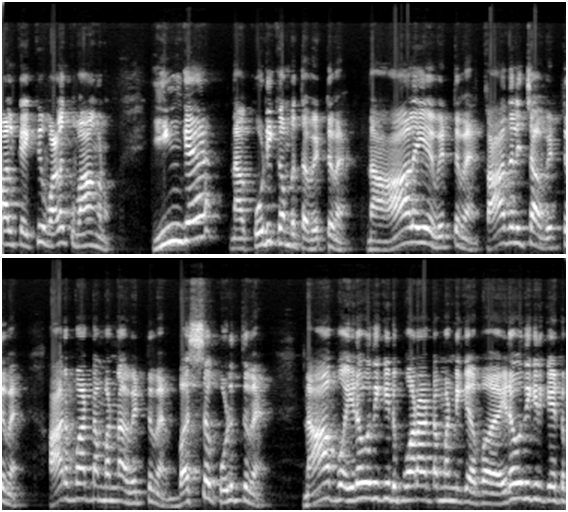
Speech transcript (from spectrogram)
வாழ்க்கைக்கு வழக்கு வாங்கணும். இங்கே நான் கொடி கம்பத்தை வெட்டுவேன் நான் ஆலையை வெட்டுவேன் காதலிச்சா வெட்டுவேன் ஆர்ப்பாட்டம் பண்ணா வெட்டுவேன் பஸ்ஸை கொளுத்துவேன். நான் இப்போ இடஒதுக்கீடு போராட்டம் பண்ணிக்க இப்போ இடஒதுக்கீடு கேட்டு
